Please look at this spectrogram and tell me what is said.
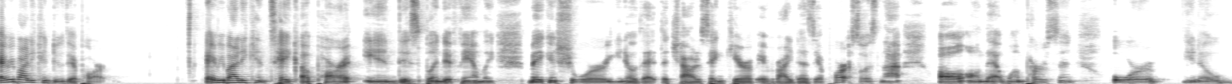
Everybody can do their part. Everybody can take a part in this blended family, making sure, you know, that the child is taken care of. Everybody does their part. So it's not all on that one person or, you know,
